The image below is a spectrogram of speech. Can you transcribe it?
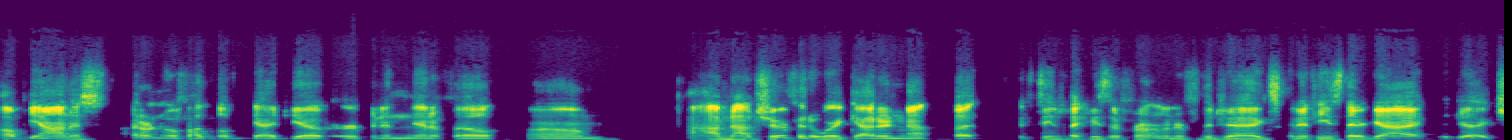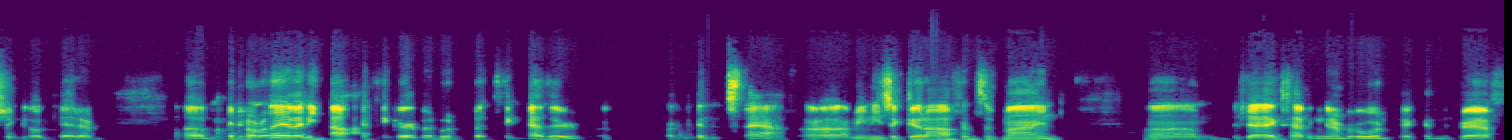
I'll be honest, I don't know if I love the idea of Urban in the NFL. Um, I'm not sure if it'll work out or not, but it seems like he's the front runner for the Jags, and if he's their guy, the Jags should go get him. Um, I don't really have any doubt. I think Urban would put together a, a good staff. Uh, I mean, he's a good offensive mind. Um, the Jags having the number one pick in the draft,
